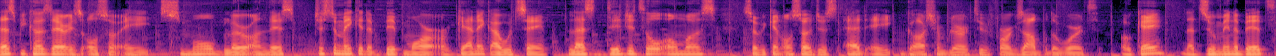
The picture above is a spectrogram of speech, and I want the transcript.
that's because there is also a small blur on this. Just to make it a bit more organic I would say less digital almost. So we can also just add a Gaussian blur to for example the word okay let's zoom in a bit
